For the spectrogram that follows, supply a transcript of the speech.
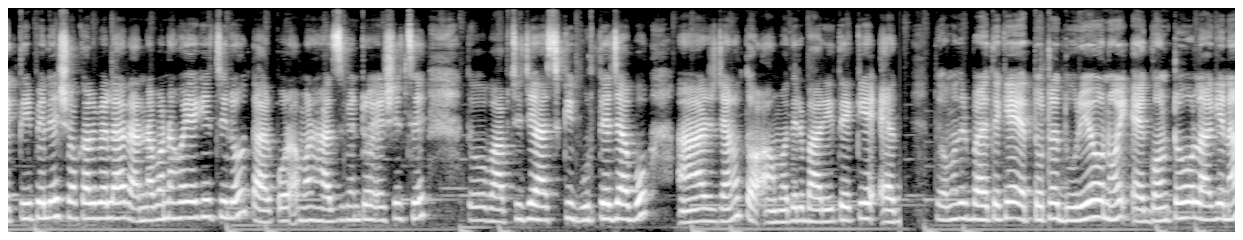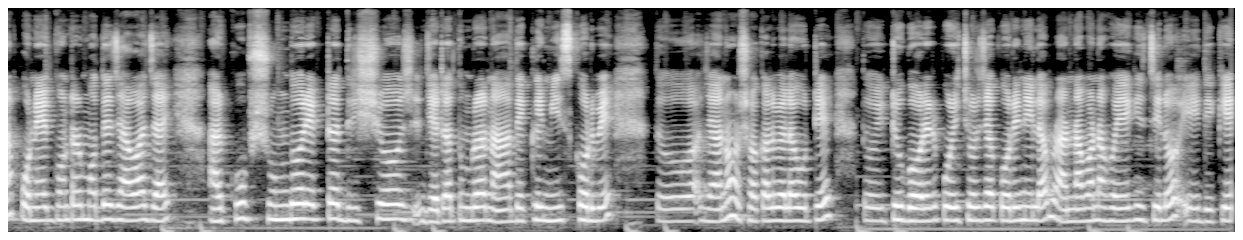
দেখতেই পেলে সকালবেলা রান্নাবান্না হয়ে গেছিল তারপর আমার হাজব্যান্ডও এসেছে। তো ভাবছি যে আজকে ঘুরতে যাব। আর জানো তো, আমাদের বাড়ি থেকে এক তো আমাদের বাড়ি থেকে এতটা দূরেও নয়, এক ঘন্টাও লাগে না পনেরো এক ঘণ্টার মধ্যে যাওয়া যায়। আর খুব সুন্দর একটা দৃশ্য যেটা তোমরা না দেখলে মিস করবে। তো জানো, সকালবেলা উঠে তো একটু ঘরের পরিচর্যা করে নিলাম, রান্নাবান্না হয়ে গিয়েছিল। এইদিকে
